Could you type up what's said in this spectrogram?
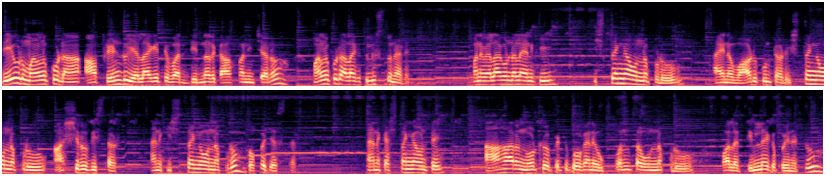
దేవుడు మనల్ని కూడా ఆ ఫ్రెండ్ ఎలాగైతే వారి డిన్నర్కి ఆహ్వానించారో మనల్ని కూడా అలాగే పిలుస్తున్నాడు. మనం ఎలాగ ఉండాలి ఆయనకి? ఇష్టంగా ఉన్నప్పుడు ఆయన వాడుకుంటాడు. ఇష్టంగా ఉన్నప్పుడు ఆశీర్వదిస్తాడు. ఆయనకి ఇష్టంగా ఉన్నప్పుడు గొప్ప చేస్తాడు. ఆయన కష్టంగా ఉంటే ఆహారం నోట్లో పెట్టుకోగానే ఉప్పంతా ఉన్నప్పుడు వాళ్ళు తినలేకపోయినట్టు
